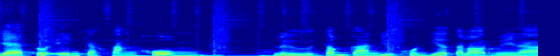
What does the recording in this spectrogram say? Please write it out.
แยกตัวเองจากสังคม หรือต้องการอยู่คนเดียวตลอดเวลา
